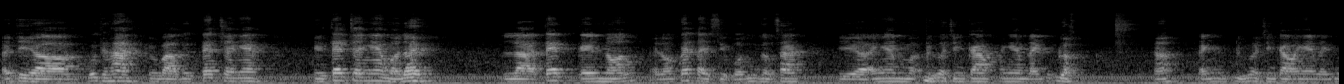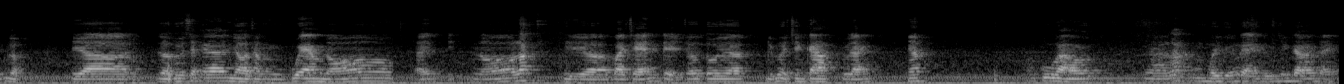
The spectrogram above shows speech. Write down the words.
Đấy thì uh, bước thứ hai tôi vào tôi test cho anh em. Thì test cho anh em ở đây là test cái nón cái nón quét tài xỉu có rung tầm xa thì à, anh em đứng ở trên cao anh em đánh cũng được. Đó, đánh đứng ở trên cao anh em đánh cũng được. Thì à, giờ tôi sẽ nhờ thằng cu em nó đấy, nó lắc thì à, vài chén để cho tôi đứng ở trên cao tôi đánh nhá. Cu vào lắc mấy tiếng để anh đứng trên cao anh đánh.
